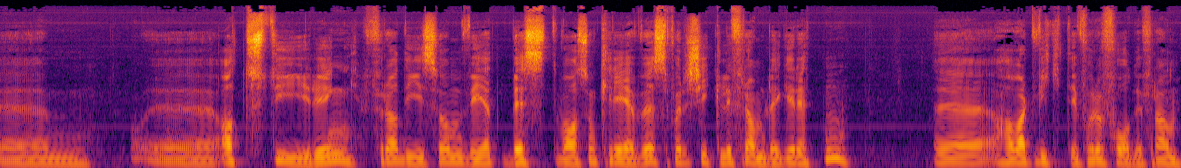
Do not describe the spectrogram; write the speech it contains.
eh, at styring fra de som vet best hva som kreves for skikkelig framlegg i retten, eh, har vært viktig for å få det fram.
